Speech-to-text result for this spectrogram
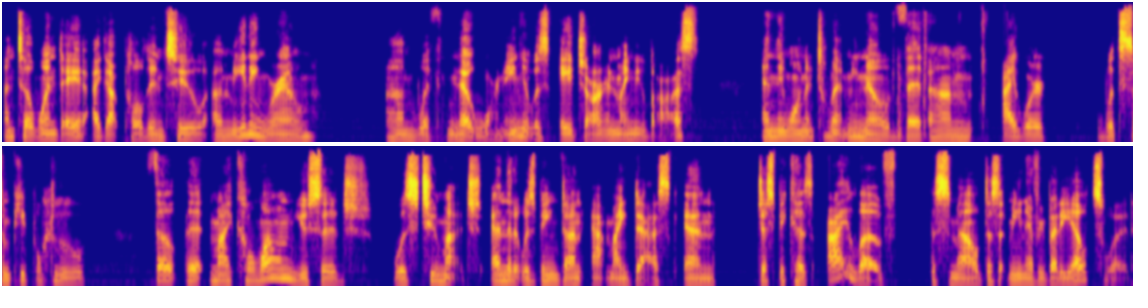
until one day I got pulled into a meeting room um, with no warning. It was HR and my new boss. And they wanted to let me know that um, I worked with some people who felt that my cologne usage was too much and that it was being done at my desk. And just because I love the smell doesn't mean everybody else would.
